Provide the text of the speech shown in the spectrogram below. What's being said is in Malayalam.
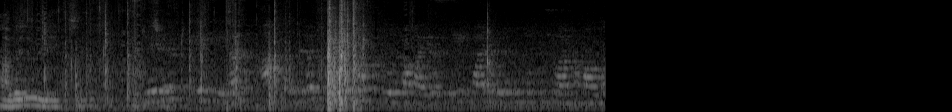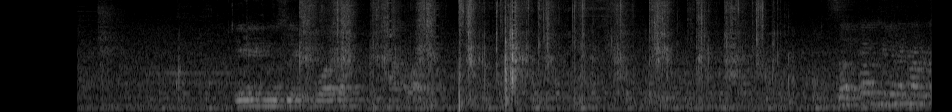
സന്ദീപ് ഉപയോഗിച്ചതിന്റെ ഫോൺ കേടായി അവർ വിളിച്ചു സർക്കാർ ജീവനക്കാരുടെ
